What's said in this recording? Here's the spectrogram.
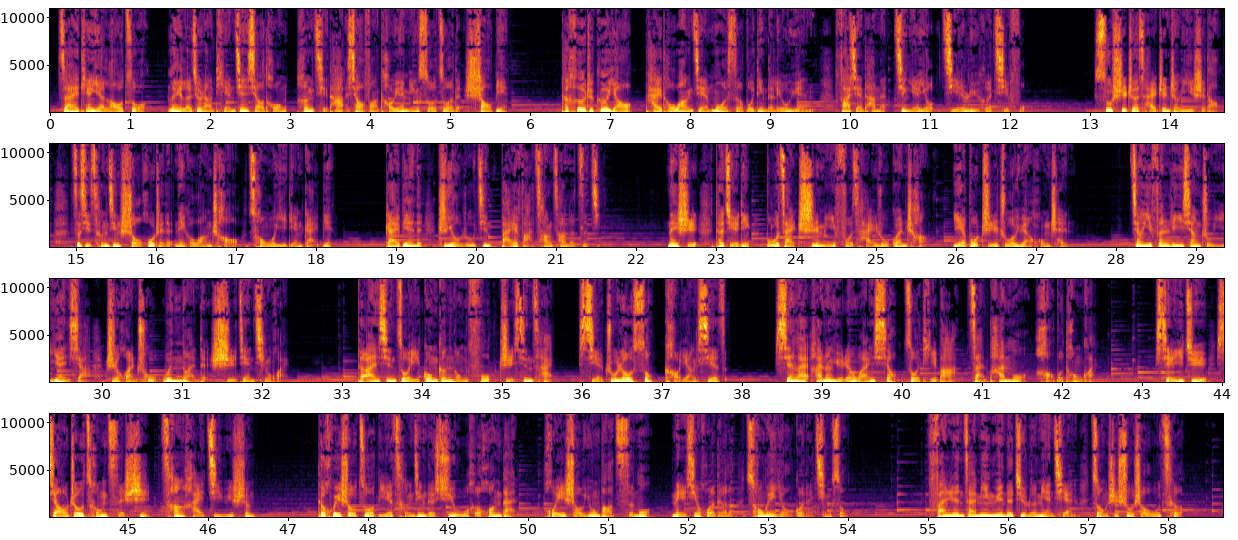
在田野劳作累了，就让田间小童哼起他效仿陶渊明所做的《哨变》，他和着歌谣，抬头望见墨色不定的流云，发现它们竟也有节律和起伏。苏轼这才真正意识到，自己曾经守护着的那个王朝从无一点改变，改变的只有如今白发苍苍的自己。那时，他决定不再痴迷富财入官场，也不执着远红尘，将一份理想主义咽下，置换出温暖的世间情怀。他安心做一躬耕农夫，制新菜，写猪肉颂，烤羊蝎子，闲来还能与人玩笑，做提拔，赞潘墨，好不痛快。写一句“小舟从此逝，沧海寄余生”，他挥手作别曾经的虚无和荒诞，回首拥抱词墨，内心获得了从未有过的轻松。凡人在命运的巨轮面前总是束手无策，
